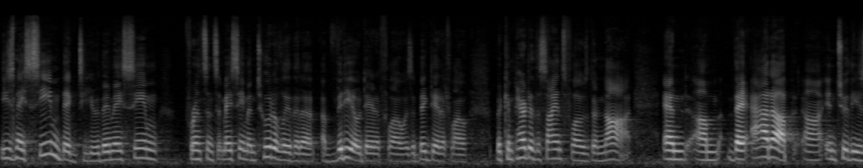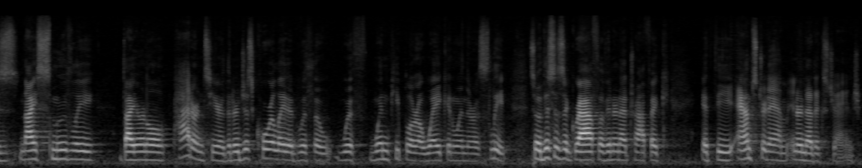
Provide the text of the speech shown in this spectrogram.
These may seem big to you. They may seem, for instance, it may seem intuitively that a, a video data flow is a big data flow, but compared to the science flows, they're not. And um, they add up uh, into these nice, smoothly diurnal patterns here that are just correlated with, the, with when people are awake and when they're asleep. So this is a graph of internet traffic at the Amsterdam Internet Exchange.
